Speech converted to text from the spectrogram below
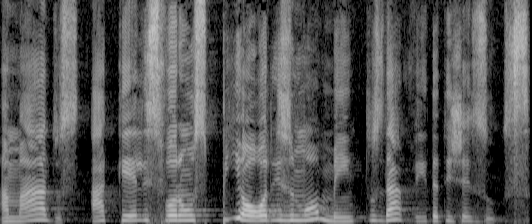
Amados, aqueles foram os piores momentos da vida de Jesus.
